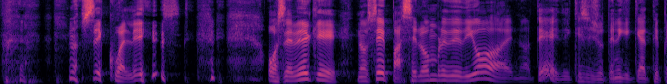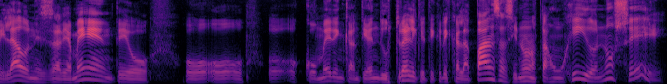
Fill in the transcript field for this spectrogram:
no sé cuál es. O se ve que, no sé, para ser hombre de Dios, no qué sé yo, tenés que quedarte pelado necesariamente, o, comer en cantidad industrial y que te crezca la panza, si no, no estás ungido, no sé.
